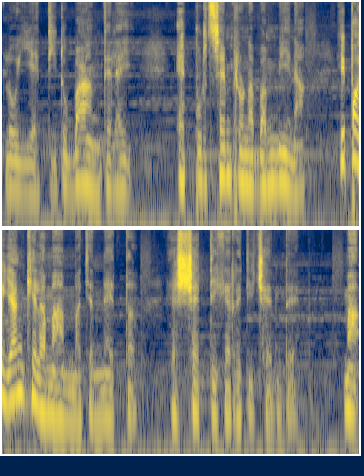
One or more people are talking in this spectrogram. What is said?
Lui è titubante, lei è pur sempre una bambina, e poi anche la mamma di Annette è scettica e reticente. Ma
